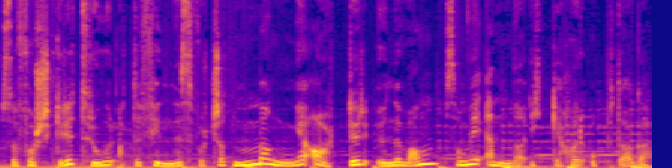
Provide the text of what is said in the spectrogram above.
Så forskere tror at det finnes fortsatt mange arter under vann som vi enda ikke har oppdaga.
